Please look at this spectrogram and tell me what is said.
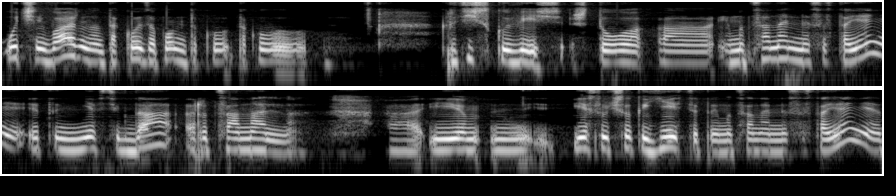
очень важно такое запомнить такую, такую критическую вещь, что э, эмоциональное состояние это не всегда рационально. А, и если у человека есть это эмоциональное состояние,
